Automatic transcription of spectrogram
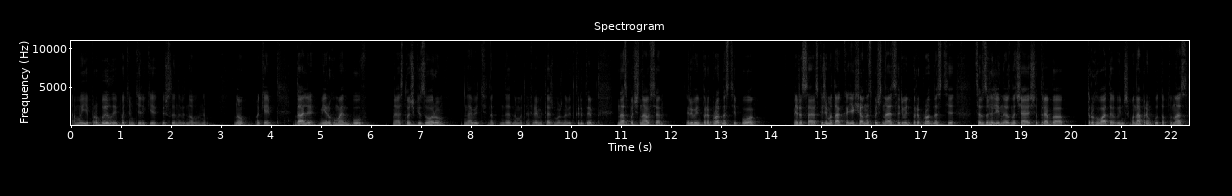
А ми її пробили і потім тільки пішли на відновлення. Ну, окей. Далі, мій аргумент був е, з точки зору, навіть на денному таймфреймі теж можна відкрити. У нас починався рівень перепродності по RSI. Скажімо так, якщо в нас починається рівень перепродності, це взагалі не означає, що треба торгувати в іншому напрямку. Тобто, у нас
